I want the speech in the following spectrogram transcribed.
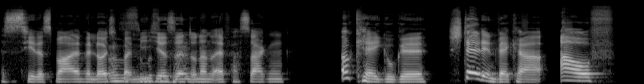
Das ist jedes Mal, wenn Leute Das bei mir hier sind und dann einfach sagen, okay, Google, stell den Wecker auf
